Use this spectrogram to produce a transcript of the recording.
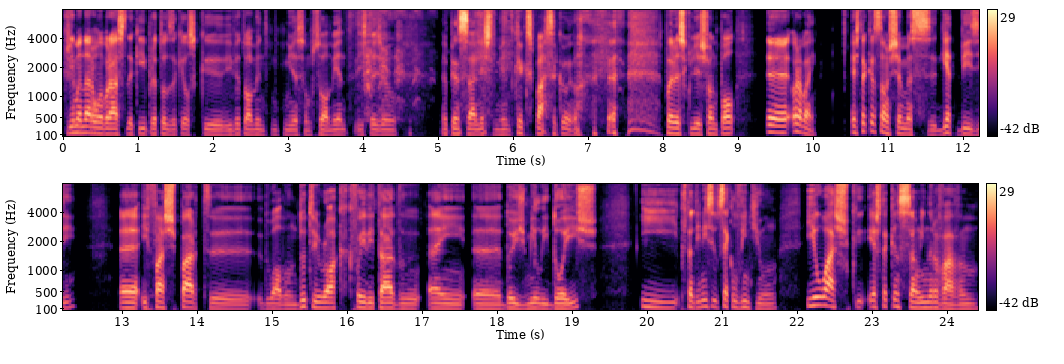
Queria mandar um abraço daqui para todos aqueles que eventualmente me conheçam pessoalmente e estejam a pensar neste momento o que é que se passa com ele para escolher Sean Paul. Uh, ora bem, esta canção chama-se Get Busy uh, e faz parte do álbum Duty Rock que foi editado em uh, 2002 e, portanto, início do século XXI. E eu acho que esta canção enervava-me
